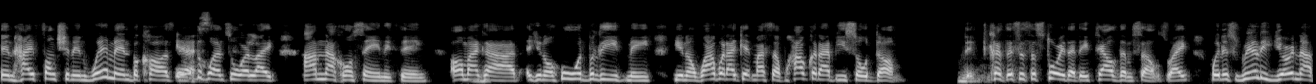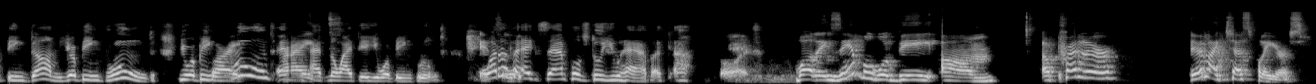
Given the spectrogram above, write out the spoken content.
in high functioning women because they're the ones who are like, I'm not going to say anything. Oh my mm-hmm. God. You know, who would believe me? You know, why would I get myself? How could I be so dumb? Because this is the story that they tell themselves, right? When it's really you're not being dumb, you're being groomed. You were being right. groomed and right. you had no idea you were being groomed. What other examples do you have? Uh, Lord. Well, the example would be um, a predator they're like chess players.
